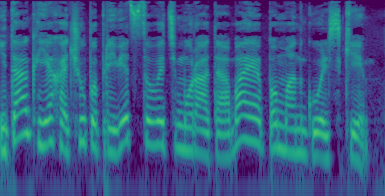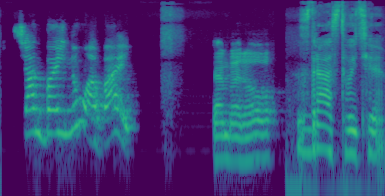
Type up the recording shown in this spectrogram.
Итак, я хочу поприветствовать Мурата Абая по-монгольски. Абай! Здравствуйте.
